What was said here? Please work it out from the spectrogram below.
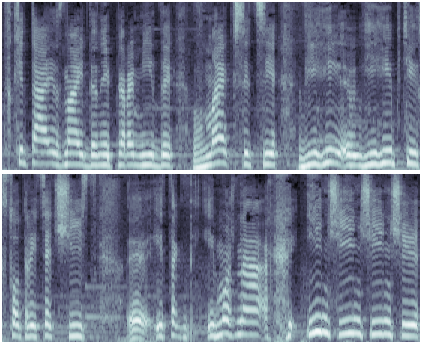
В Китаї знайдені піраміди, в Мексиці, в, Єги... в Єгипті їх 136. Е, і так і можна інші, інші, інші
